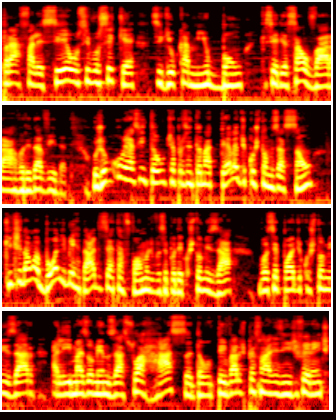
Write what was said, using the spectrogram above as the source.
para falecer ou se você quer seguir o caminho bom que seria salvar a árvore da vida. O jogo começa então te apresentando a tela de customização que te dá uma boa liberdade, de certa forma, de você poder customizar. Você pode customizar ali mais ou menos a sua raça, então tem vários personagens diferentes,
